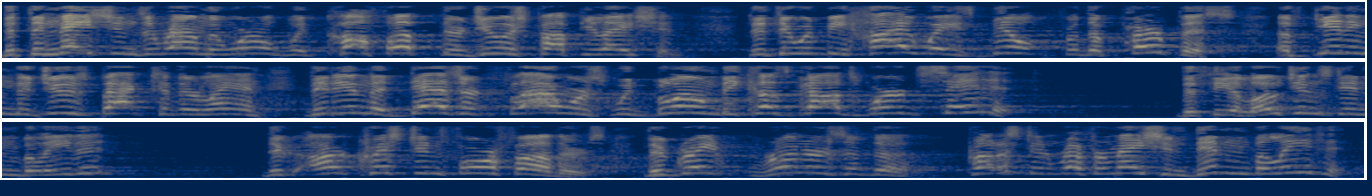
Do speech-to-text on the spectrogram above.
That the nations around the world would cough up their Jewish population. That there would be highways built for the purpose of getting the Jews back to their land. That in the desert flowers would bloom because God's Word said it. The theologians didn't believe it. The, our Christian forefathers, the great runners of the Protestant Reformation, didn't believe it.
